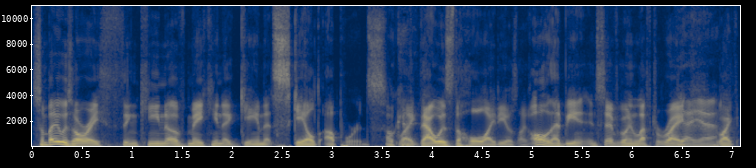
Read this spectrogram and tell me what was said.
somebody was already thinking of making a game that scaled upwards. Okay. like that was the whole idea. It was like, oh, that'd be instead of going left to right, Yeah, yeah. like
